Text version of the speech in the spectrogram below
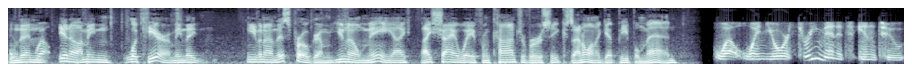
and then Well- you know, I mean, look here, I mean they. Even on this program, you know me, I, I shy away from controversy because I don't want to get people mad. Well, when you're three minutes into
